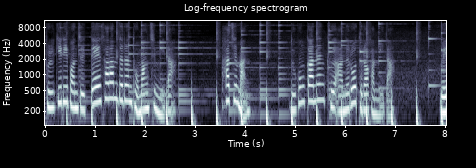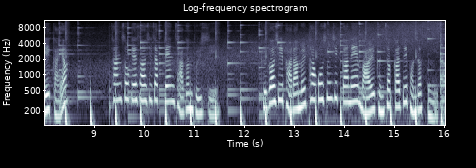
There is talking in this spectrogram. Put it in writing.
불길이 번질 때 사람들은 도망칩니다. 하지만 누군가는 그 안으로 들어갑니다. 왜일까요? 산 속에서 시작된 작은 불씨. 그것이 바람을 타고 순식간에 마을 근처까지 번졌습니다.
